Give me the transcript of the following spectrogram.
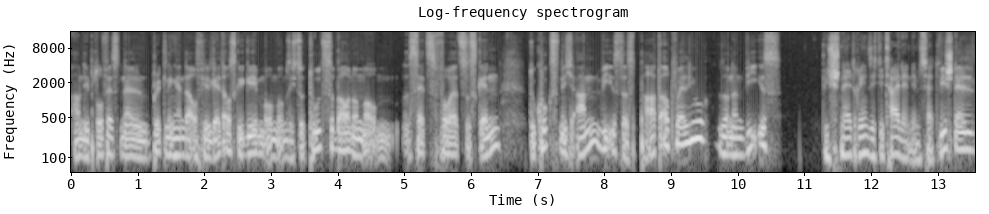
haben die professionellen Brickling-Händler auch viel Geld ausgegeben, um, um sich so Tools zu bauen, um, um Sets vorher zu scannen. Du guckst nicht an, wie ist das Part-Out-Value, sondern wie ist, Wie schnell drehen sich die Teile in dem Set? wie schnell,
